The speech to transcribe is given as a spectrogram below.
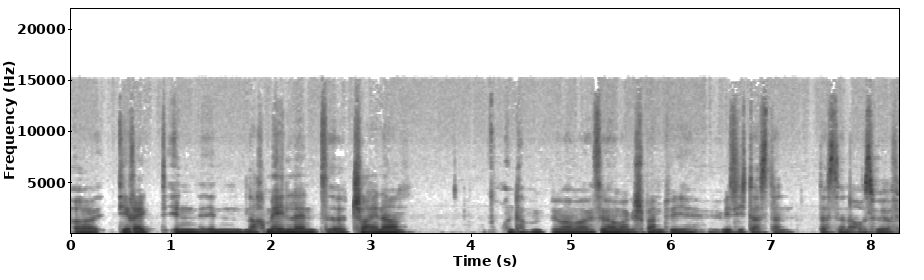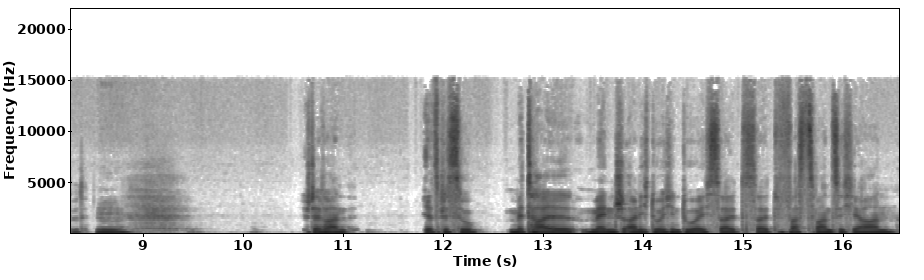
äh, direkt in, in, nach Mainland äh, China. Und da sind wir mal, sind wir mal gespannt, wie, wie sich das dann, das dann auswürfelt. Mhm. Stefan, jetzt bist du Metallmensch eigentlich durch und durch seit, seit fast 20 Jahren.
